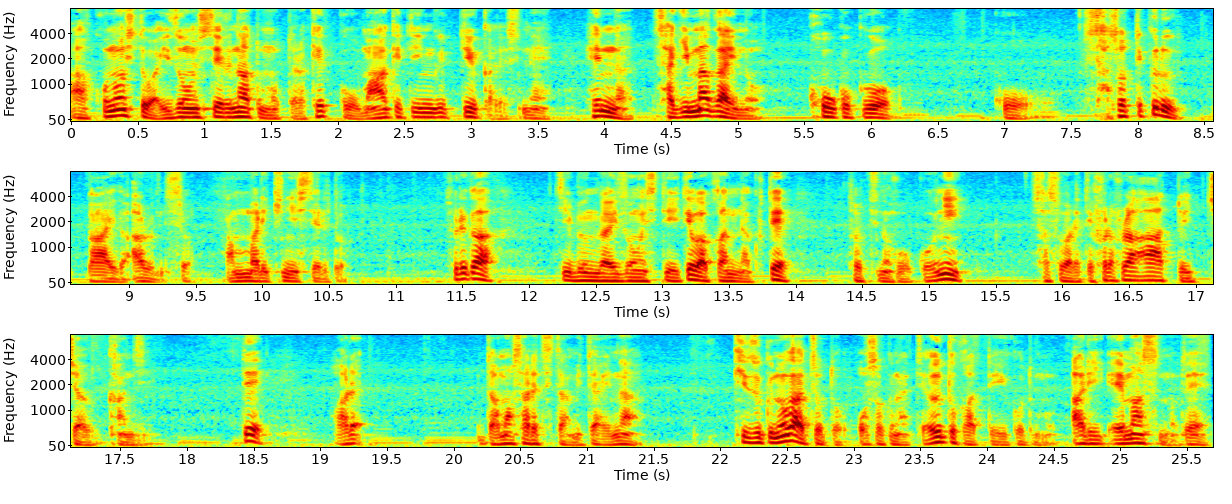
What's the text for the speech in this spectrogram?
あこの人は依存してるなと思ったら結構マーケティングっていうかですね変な詐欺まがいの広告をこう誘ってくる場合があるんですよ。あんまり気にしてると。それが自分が依存していて分かんなくてそっちの方向に誘われてフラフラーっといっちゃう感じ。であれ騙されてたみたいな気づくのがちょっと遅くなっちゃうとかっていうこともありえますので、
